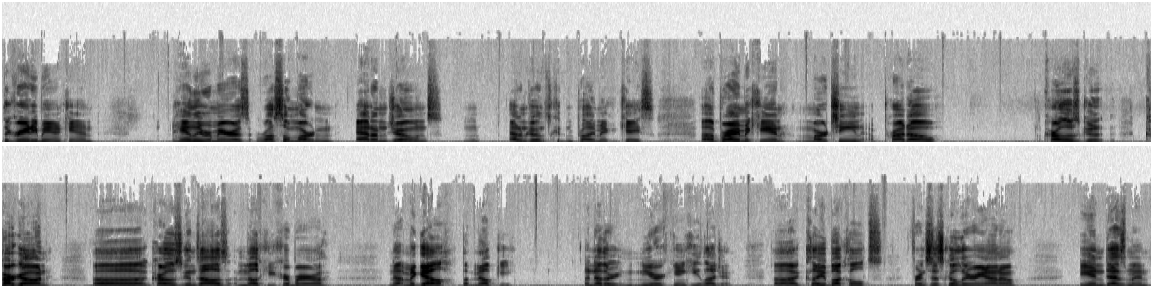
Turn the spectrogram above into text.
the Grandy Man can, Hanley Ramirez, Russell Martin, Adam Jones. Hmm? Adam Jones could probably make a case. Uh, Brian McCann, Martin Prado, Carlos Gu- Cargon, uh, Carlos Gonzalez, Melky Cabrera, not Miguel, but Melky, another New York Yankee legend. Uh, Clay Buchholz, Francisco Liriano, Ian Desmond,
